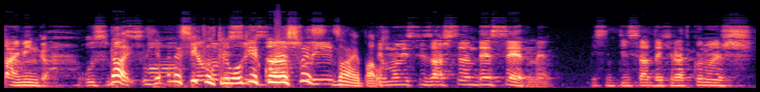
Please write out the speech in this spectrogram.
tajminga. U Da, jebene sequel trilogije koja je sve zajebala. Filmovi su izašli 77. Mislim, ti sad da ih retkonuješ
